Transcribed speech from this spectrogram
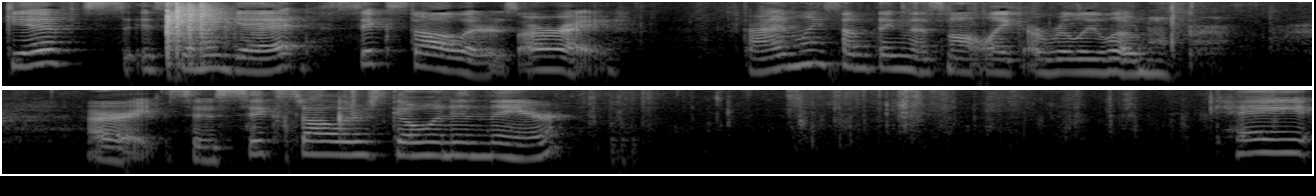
Gifts is gonna get $6. All right, finally something that's not like a really low number. All right, so $6 going in there. Okay,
